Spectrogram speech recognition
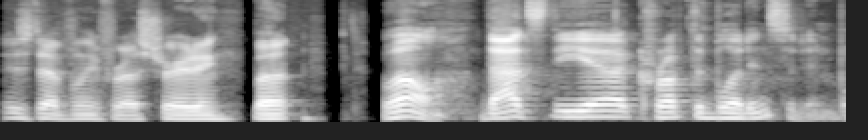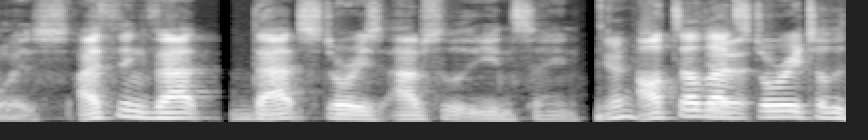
is definitely frustrating, but Well, that's the uh, corrupted blood incident, boys. I think that that story is absolutely insane. Yeah. I'll tell that Yeah. story till the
